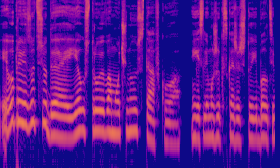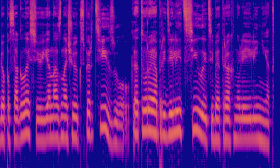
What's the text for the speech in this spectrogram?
Его привезут сюда, и я устрою вам очную ставку. Если мужик скажет, что ебал тебя по согласию, я назначу экспертизу, которая определит, силой тебя трахнули или нет.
